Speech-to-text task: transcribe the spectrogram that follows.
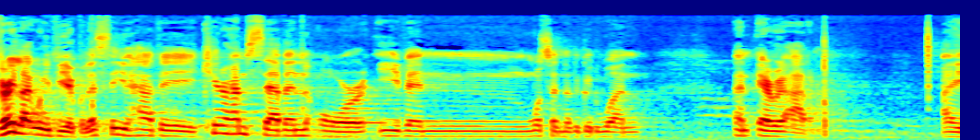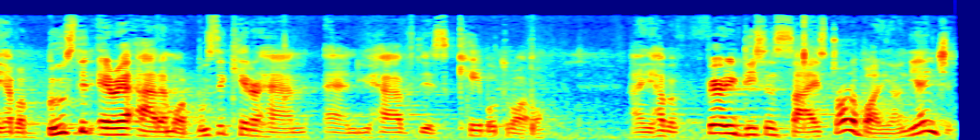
very lightweight vehicle. Let's say you have a Caterham 7 or even, what's another good one? An Ariel Atom and you have a boosted Ariel Atom or boosted Caterham, and you have this cable throttle, and you have a fairly decent sized throttle body on the engine.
